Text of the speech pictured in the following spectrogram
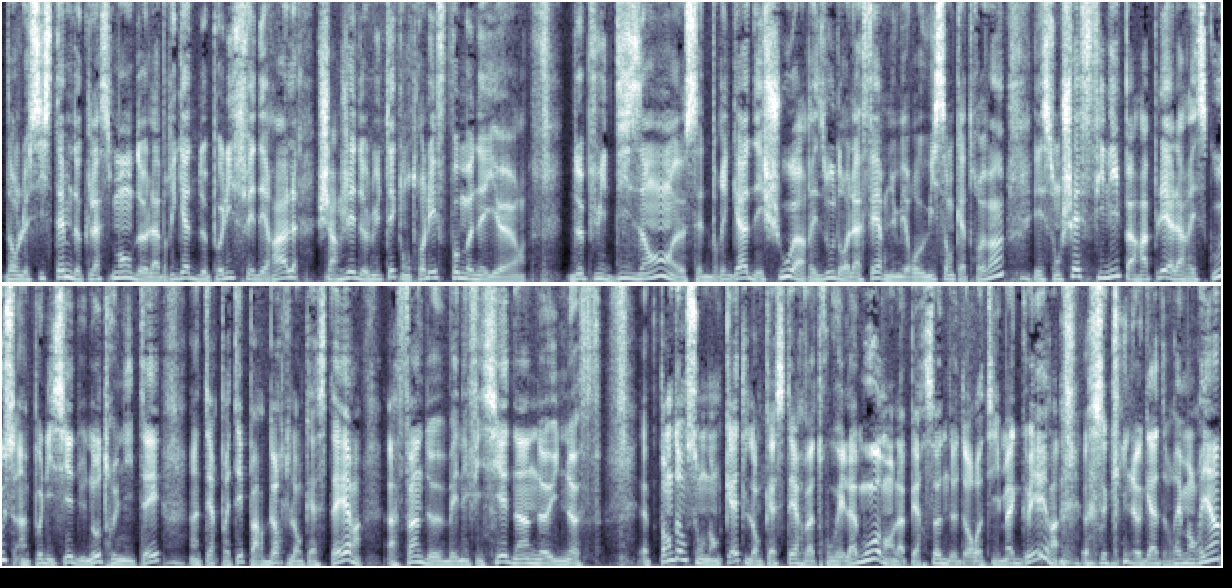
dans le système de classement de la brigade de police fédérale chargée de lutter contre les faux monnayeurs. Depuis dix ans, euh, cette brigade échoue à résoudre l'affaire numéro 880 et son finit par appeler à la rescousse un policier d'une autre unité, interprété par Burt Lancaster, afin de bénéficier d'un œil neuf. Pendant son enquête, Lancaster va trouver l'amour en la personne de Dorothy McGuire, ce qui ne gâte vraiment rien,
